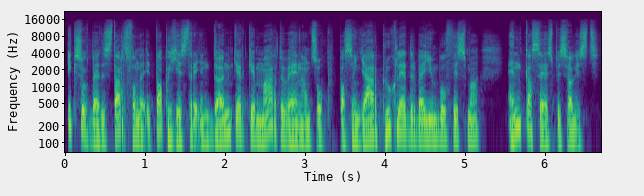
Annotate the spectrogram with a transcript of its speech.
Ik zocht bij de start van de etappe gisteren in Duinkerke Maarten Wijnands op, pas een jaar ploegleider bij Jumbo-Visma en kasseispecialist.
